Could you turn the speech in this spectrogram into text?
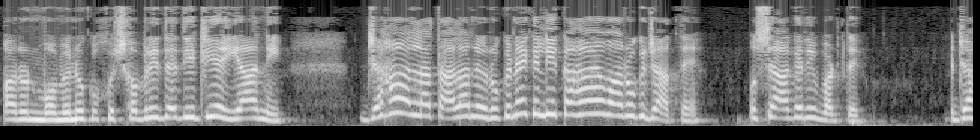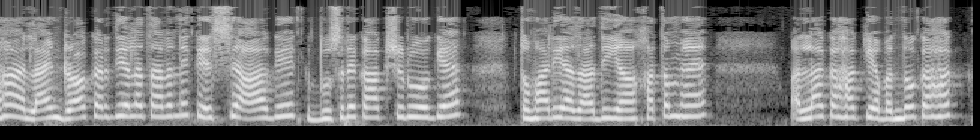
اور ان مومنوں کو خوشخبری دے دیجیے یعنی جہاں اللہ تعالیٰ نے رکنے کے لیے کہا ہے، وہاں رک جاتے ہیں، اس سے آگے نہیں بڑھتے۔ جہاں لائن ڈرا کر دی اللہ تعالیٰ نے کہ اس سے آگے دوسرے کا حق شروع ہو گیا تمہاری آزادی یہاں ختم ہے۔ اللہ کا حق یا بندوں کا حق،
